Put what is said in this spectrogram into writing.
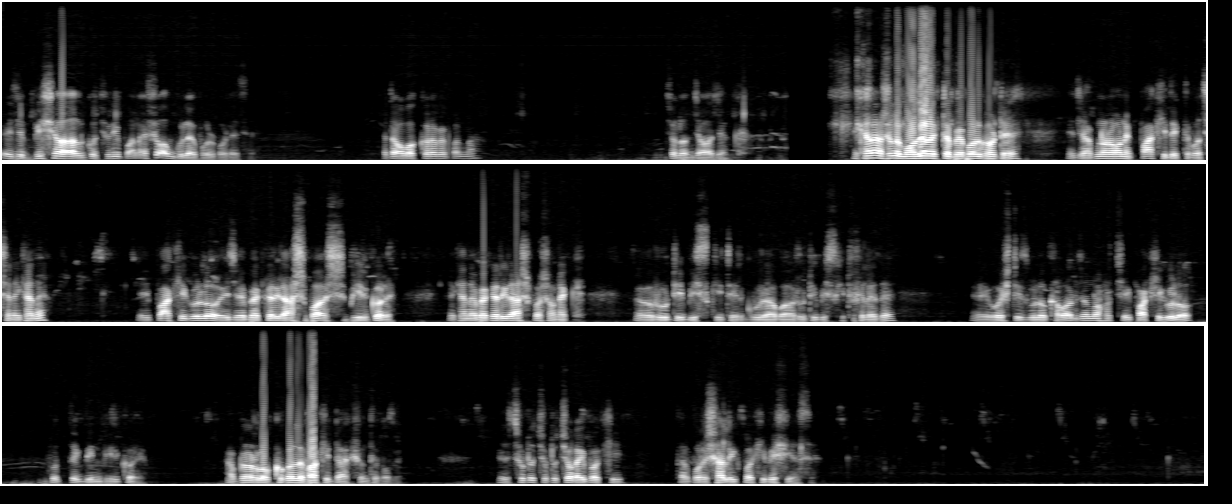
এই যে বিশাল কচুরি পানায় সবগুলোয় ফুল ফুটেছে। এটা অবাক করা ব্যাপার না? চলুন, যাওয়া যাক। এখানে আসলে মজার একটা ব্যাপার ঘটে। এই যে আপনারা অনেক পাখি দেখতে পাচ্ছেন এখানে। এই পাখিগুলো, এই যে বেকারির আশপাশ ভিড় করে, এখানে বেকারির আশপাশ অনেক রুটি বিস্কিটের গুঁড়া বা রুটি বিস্কিট ফেলে দেয়। এই ওয়েস্টিজগুলো খাওয়ার জন্য হচ্ছে এই পাখিগুলো প্রত্যেক দিন ভিড় করে। আপনারা লক্ষ্য করলে পাখির ডাক শুনতে পাবেন। এই ছোট ছোটো চড়াই পাখি, তারপরে শালিক পাখি বেশি আছে।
